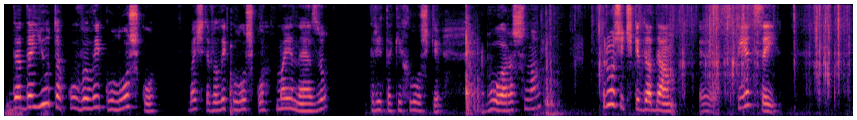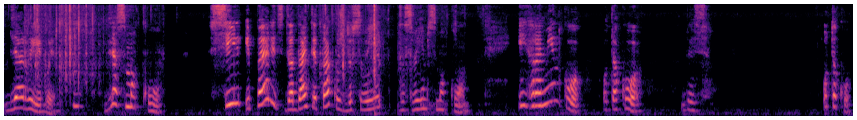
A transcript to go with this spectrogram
Додаю таку велику ложку, бачите, велику ложку майонезу, три таких ложки борошна. Трошечки додам е, спецій для риби, для смаку. Сіль і перець додайте також до своїм, за своїм смаком. І грамінку, отако, десь, отако,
